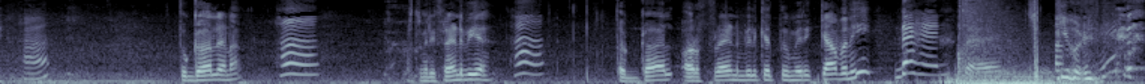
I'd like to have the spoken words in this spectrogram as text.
हाँ। तू गर्ल है ना? हाँ। और तू मेरी फ्रेंड भी है? हाँ। तो गर्ल और फ्रेंड मिलके तू मेरी क्या बनी? बहन। बहन।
